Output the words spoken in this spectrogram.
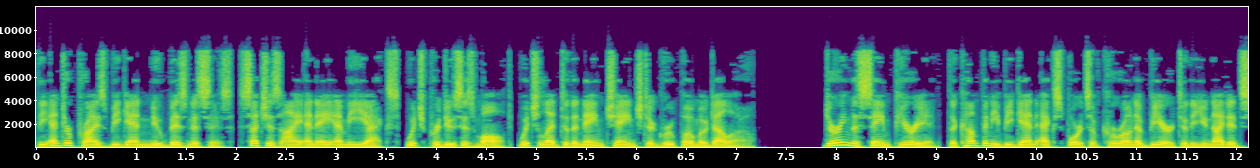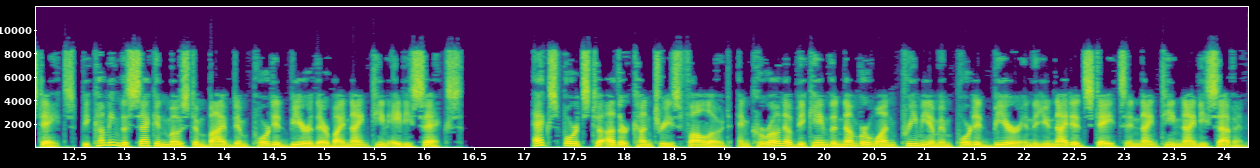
the enterprise began new businesses, such as INAMEX, which produces malt, which led to the name change to Grupo Modelo. During the same period, the company began exports of Corona beer to the United States, becoming the second most imbibed imported beer there by 1986. Exports to other countries followed, and Corona became the number one premium imported beer in the United States in 1997.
